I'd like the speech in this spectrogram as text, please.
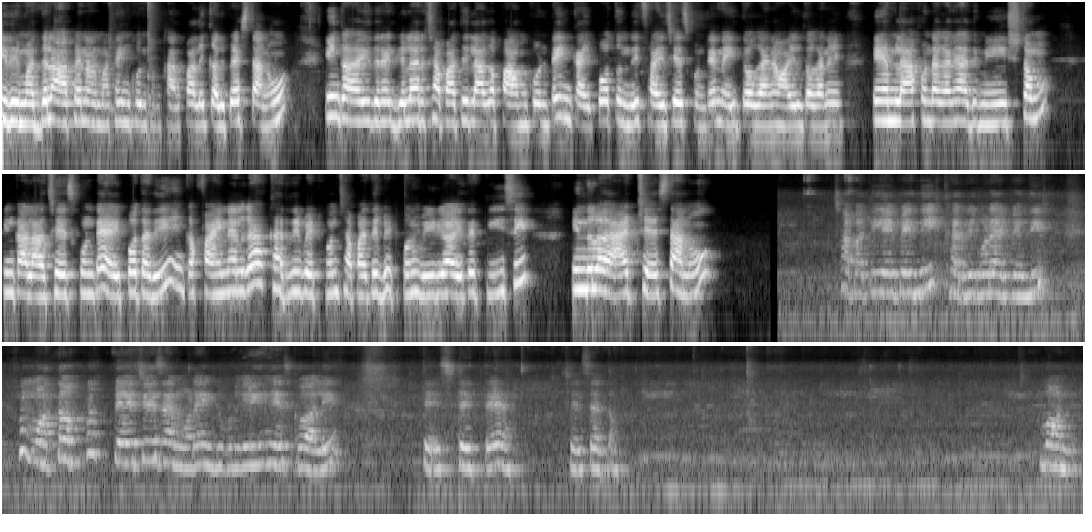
ఇది మధ్యలో ఆపాను అనమాట ఇంకొంచెం కలపాలి కలిపేస్తాను. ఇంకా ఇది రెగ్యులర్ చపాతీ లాగా పాముకుంటే ఇంకా అయిపోతుంది. ఫ్రై చేసుకుంటే నెయ్యితో కానీ ఆయిల్తో కానీ ఏం లేకుండా కానీ అది మీ ఇష్టం. ఇంకా అలా చేసుకుంటే అయిపోతుంది. ఇంకా ఫైనల్గా కర్రీ పెట్టుకొని చపాతీ పెట్టుకొని వీడియో అయితే తీసి ఇందులో యాడ్ చేస్తాను. చపాతీ అయిపోయింది కర్రీ కూడా అయిపోయింది. మొత్తం పే చేశాను కూడా. ఇంక ఇప్పుడు క్లీన్ చేసుకోవాలి. టేస్ట్ అయితే చేసేద్దాం. బాగుంది.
